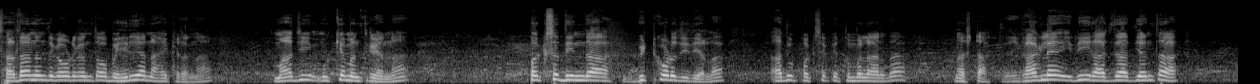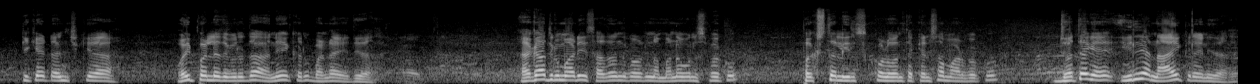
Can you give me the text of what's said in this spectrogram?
ಸದಾನಂದ ಗೌಡ್ರಂಥ ಒಬ್ಬ ಹಿರಿಯ ನಾಯಕರನ್ನು, ಮಾಜಿ ಮುಖ್ಯಮಂತ್ರಿಯನ್ನು ಪಕ್ಷದಿಂದ ಬಿಟ್ಕೊಡೋದಿದೆಯಲ್ಲ, ಅದು ಪಕ್ಷಕ್ಕೆ ತುಂಬಲಾರದ ನಷ್ಟ ಆಗ್ತದೆ. ಈಗಾಗಲೇ ಇಡೀ ರಾಜ್ಯದಾದ್ಯಂತ ಟಿಕೆಟ್ ಹಂಚಿಕೆಯ ವೈಫಲ್ಯದ ವಿರುದ್ಧ ಅನೇಕರು ಬಂಡಾಯ ಎದ್ದಿದ್ದಾರೆ. ಹೇಗಾದರೂ ಮಾಡಿ ಸದಾನಂದಗೌಡರನ್ನ ಮನವೊಲಿಸಬೇಕು ಪಕ್ಷದಲ್ಲಿ ಇರಿಸ್ಕೊಳ್ಳುವಂಥ ಕೆಲಸ ಮಾಡಬೇಕು. ಜೊತೆಗೆ ಹಿರಿಯ ನಾಯಕರೇನಿದ್ದಾರೆ,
